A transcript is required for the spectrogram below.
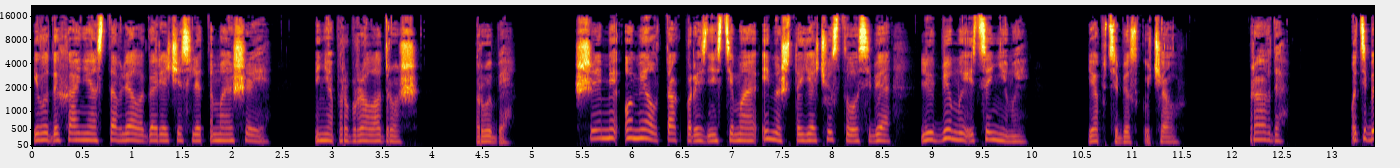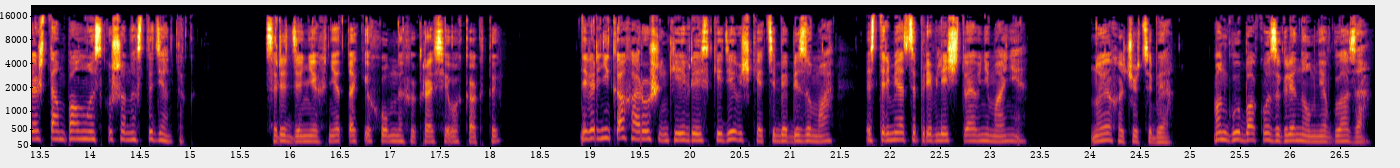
Его дыхание оставляло горячий след на моей шее. Меня пробрала дрожь. «Руби». Шеми умел так произнести мое имя, что я чувствовала себя любимой и ценимой. «Я по тебе скучал». «Правда? У тебя же там полно искушенных студенток». «Среди них нет таких умных и красивых, как ты». «Наверняка хорошенькие еврейские девочки от тебя без ума и стремятся привлечь твое внимание». «Но я хочу тебя». Он глубоко заглянул мне в глаза.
